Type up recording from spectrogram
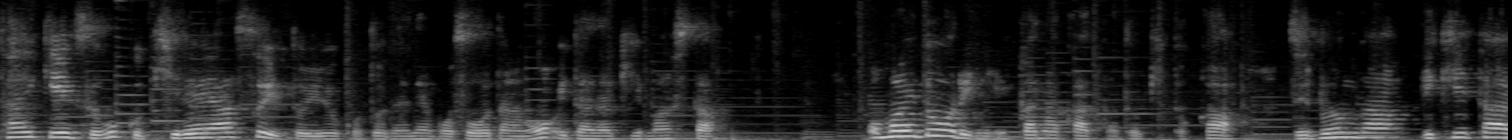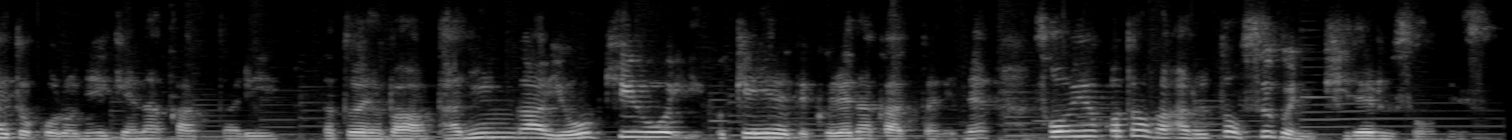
最近すごく切れやすいということでね、ご相談をいただきました。思い通りに行かなかった時とか自分が行きたいところに行けなかったり例えば他人が要求を受け入れてくれなかったりねそういうことがあるとすぐに切れるそうです。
